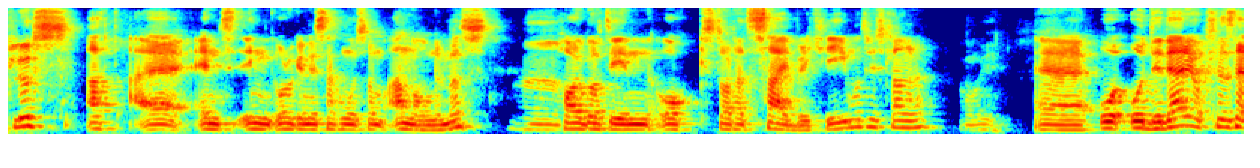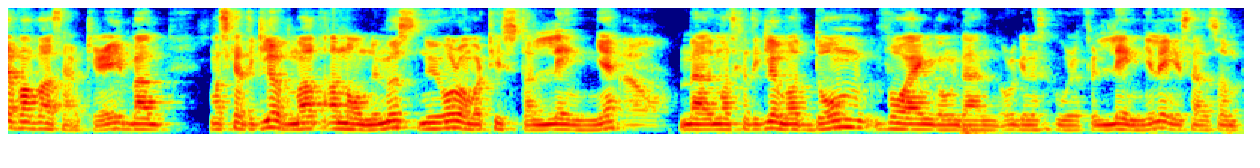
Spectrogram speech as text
plus att eh, en, en organisation som Anonymous Mm. har gått in och startat cyberkrig mot Ryssland nu. Eh, och, och det där är också så här, man bara säger okej, men man ska inte glömma att Anonymous, nu har de varit tysta länge. Ja. Men man ska inte glömma att de var en gång den organisationen för länge, länge sedan som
